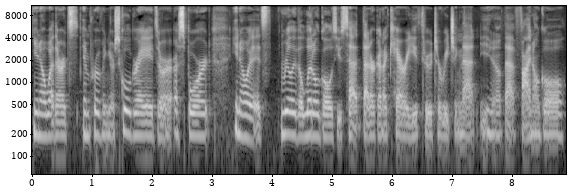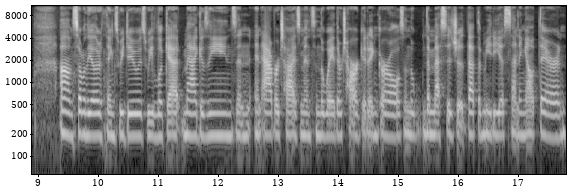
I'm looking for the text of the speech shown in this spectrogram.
you know, whether it's improving your school grades or a sport, you know, it's really the little goals you set that are going to carry you through to reaching that, you know, that final goal. Um, some of the other things we do is we look at magazines and, and advertisements and the way they're targeting girls and the, the message that the media is sending out there and,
